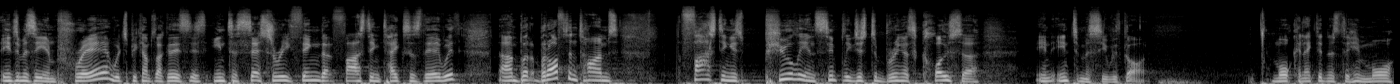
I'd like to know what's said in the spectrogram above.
intimacy and prayer, which becomes like this, this intercessory thing that fasting takes us there with. Um, but but oftentimes, fasting is purely and simply just to bring us closer in intimacy with God, more connectedness to Him, more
